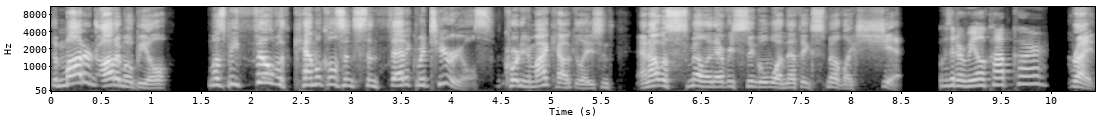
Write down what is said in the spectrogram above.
the modern automobile must be filled with chemicals and synthetic materials, according to my calculations, and I was smelling every single one. That thing smelled like shit. Was it a real cop car? Right.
